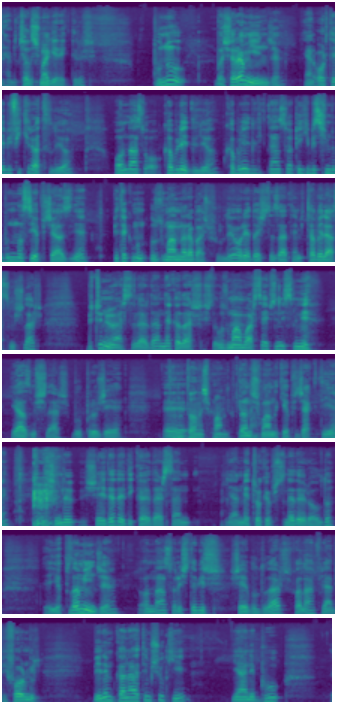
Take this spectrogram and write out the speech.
Yani bir çalışma gerektirir. Bunu başaramayınca yani ortaya bir fikir atılıyor. Ondan sonra kabul ediliyor. Kabul edildikten sonra peki biz şimdi bunu nasıl yapacağız diye bir takım uzmanlara başvuruluyor. Oraya da işte zaten bir tabela asmışlar. Bütün üniversitelerden ne kadar işte uzman varsa hepsinin ismini yazmışlar bu projeye. Ee, danışmanlık. danışmanlık yapacak diye. Şimdi şeyde de dikkat edersen yani metro köprüsünde de öyle oldu. E, yapılamayınca ondan sonra işte bir şey buldular falan filan bir formül. Benim kanaatim şu ki yani bu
